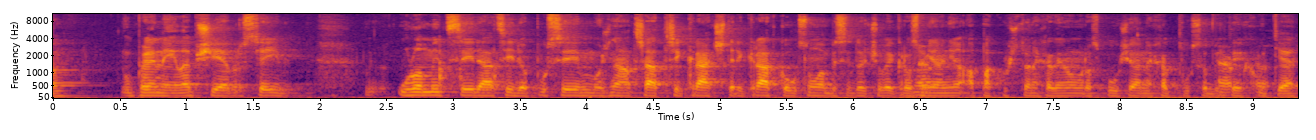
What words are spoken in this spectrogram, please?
uh, úplně nejlepší je prostě ulomit si, dát si do pusy, možná třeba třikrát, čtyřikrát kousnout, aby si to člověk rozmělnil a pak už to nechat jenom rozpouštět a nechat působit ty chutě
